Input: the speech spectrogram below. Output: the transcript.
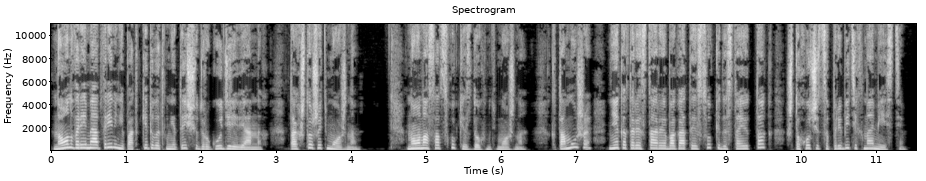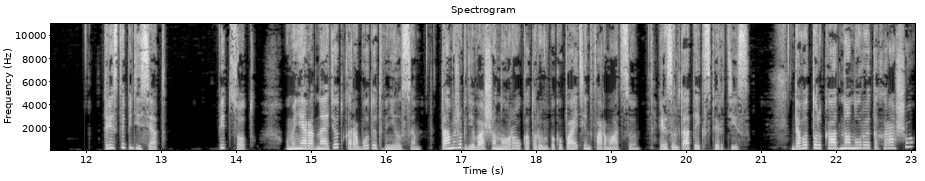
«Но он время от времени подкидывает мне тысячу-другую деревянных, так что жить можно. Но у нас от скуки сдохнуть можно. К тому же некоторые старые богатые суки достают так, что хочется прибить их на месте». «Триста пятьдесят». «Пятьсот. У меня родная тетка работает в Нилсе, там же, где ваша нора, у которой вы покупаете информацию, результаты экспертиз. Да вот только одна нора — это хорошо,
